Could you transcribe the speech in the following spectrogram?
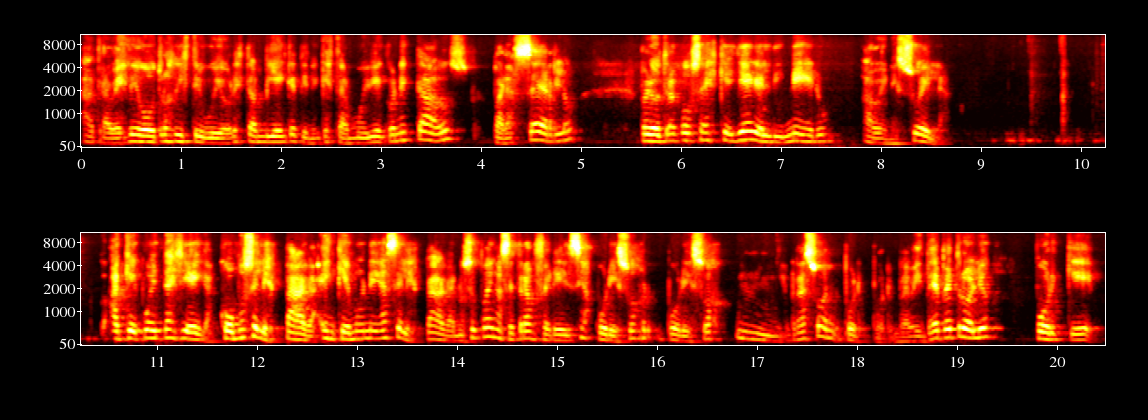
a través de otros distribuidores también que tienen que estar muy bien conectados para hacerlo pero otra cosa es que llegue el dinero a Venezuela. ¿A qué cuentas llega? ¿Cómo se les paga? ¿En qué moneda se les paga? No se pueden hacer transferencias por esos, por esos mm, razones, por, por la venta de petróleo, porque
